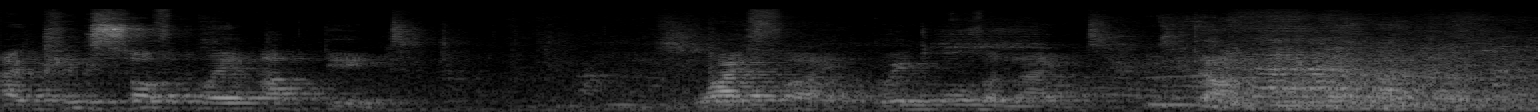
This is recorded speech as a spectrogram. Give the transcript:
I click software update. Wi-Fi, wait overnight, done.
